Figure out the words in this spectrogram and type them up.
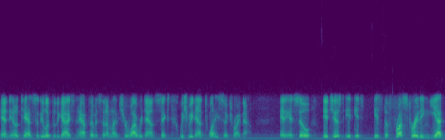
And you know, Tad said he looked at the guys at halftime and said, "I'm not sure why we're down six. We should be down 26 right now." And, and so it just it, it's it's the frustrating yet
